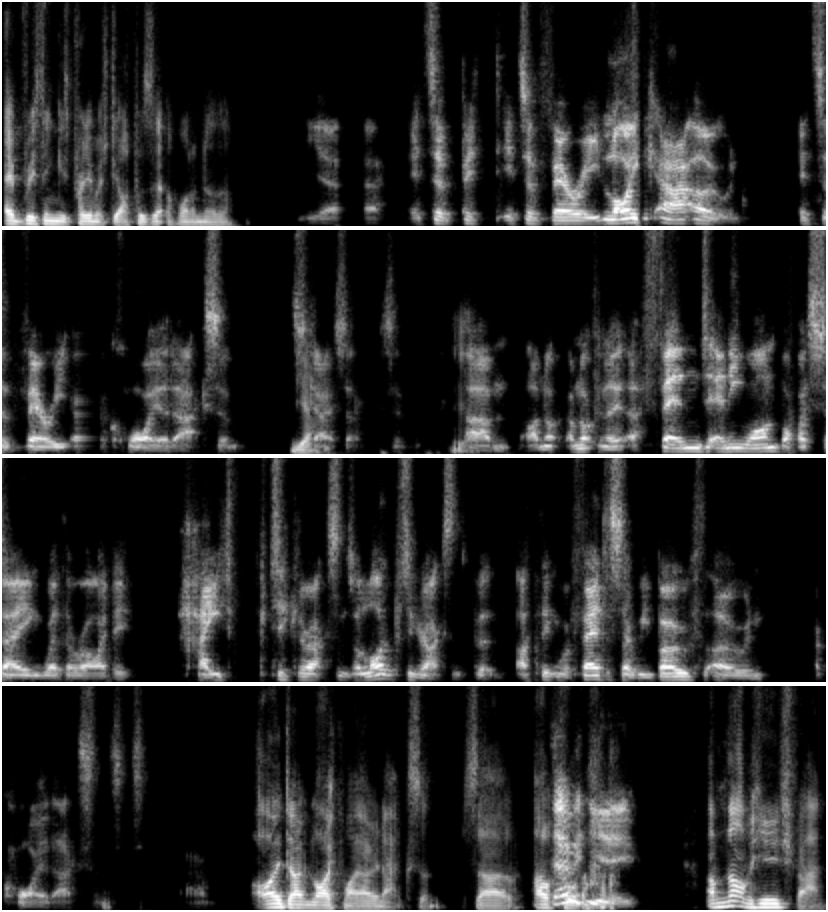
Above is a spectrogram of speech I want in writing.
everything is pretty much the opposite of one another. yeah, it's a bit, it's a very, like our own, it's a very acquired accent. Yeah. Scouse accent. Yeah. Um, I'm not, I'm not going to offend anyone by saying whether I hate particular accents or like particular accents, but I think we're fair to say we both own acquired accents. I don't like my own accent, so I'll Don't you? I'm not a huge fan.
